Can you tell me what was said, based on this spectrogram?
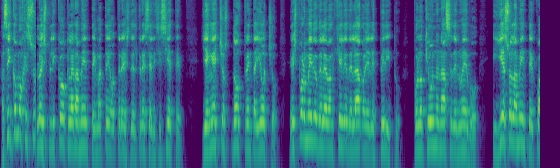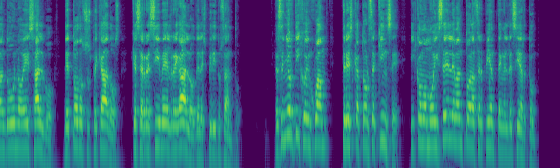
Así como Jesús lo explicó claramente en Mateo 3 del 13 al 17 y en Hechos 2.38, es por medio del Evangelio del agua y el Espíritu, por lo que uno nace de nuevo, y es solamente cuando uno es salvo de todos sus pecados que se recibe el regalo del Espíritu Santo. El Señor dijo en Juan 3, 15, y como Moisés levantó la serpiente en el desierto,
